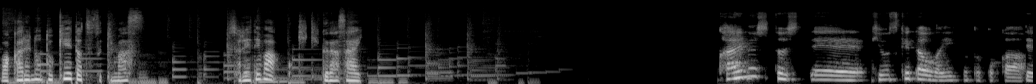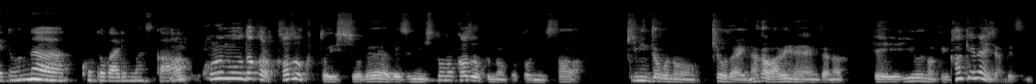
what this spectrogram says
別れの時へと続きます。それではお聞きください。飼い主として気をつけた方がいいこととかってどんなことがありますか？これもだから家族と一緒で別に人の家族のことにさ、君んとこの兄弟仲悪いね、みたいなっていうのって関係ないじゃん、別に。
